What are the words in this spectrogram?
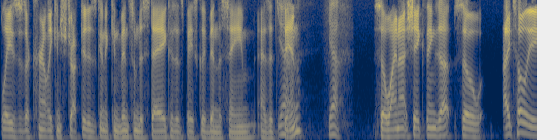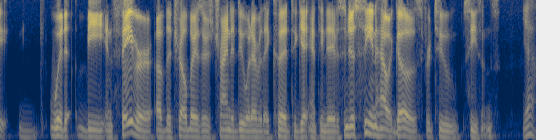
Blazers are currently constructed is going to convince him to stay because it's basically been the same as it's yeah, been. yeah. So why not shake things up? So I totally would be in favor of the Trailblazers trying to do whatever they could to get Anthony Davis and just seeing how it goes for two seasons. Yeah,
